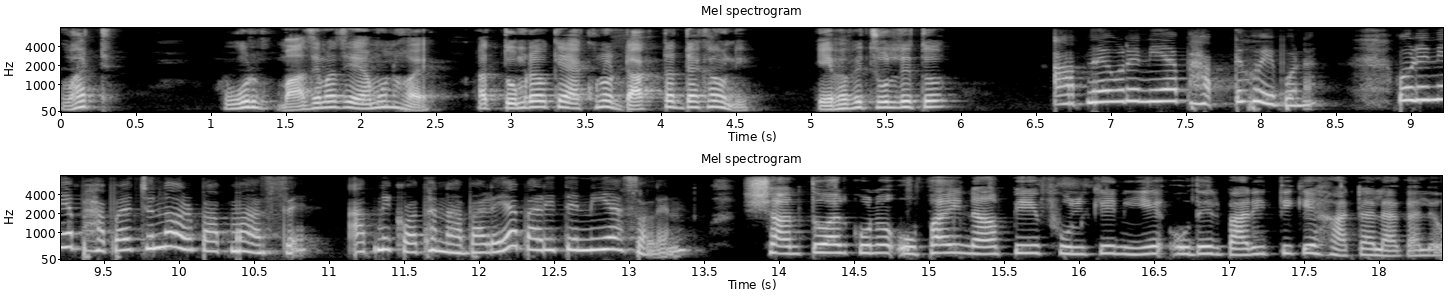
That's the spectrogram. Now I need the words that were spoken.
হোয়াট ওর মাঝে মাঝে এমন হয়? আর তোমরা ওকে এখনও ডাক্তার দেখাওনি? এভাবে চললে তো? আপনি ওরে নিয়ে ভাবতে হইব না। ওরে নিয়ে ভাবার জন্য ওর বাপ মা আছে। আপনি কথা না বাড়াইয়া বাড়িতে নিয়ে চলেন। শান্ত আর কোনো উপায় না পেয়ে ফুলকে নিয়ে ওদের বাড়ির দিকে হাঁটা লাগালো।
